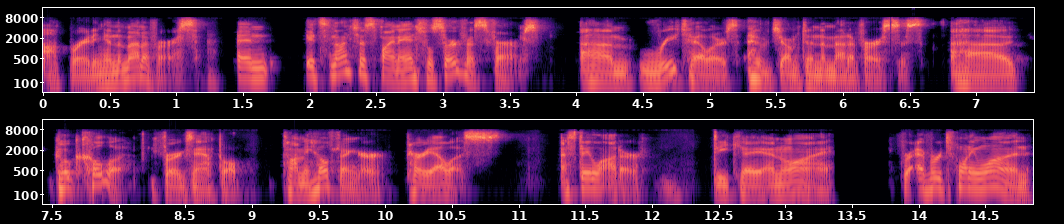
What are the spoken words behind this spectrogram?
operating in the metaverse. And it's not just financial service firms. Um, retailers have jumped into metaverses. Uh, Coca Cola, for example, Tommy Hilfiger, Perry Ellis, Estee Lauder, DKNY, Forever 21,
